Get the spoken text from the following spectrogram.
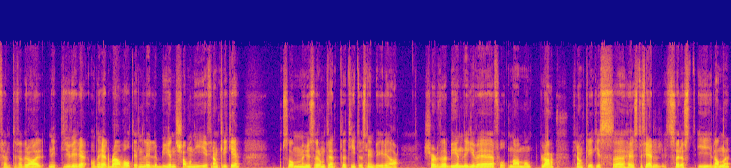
5.2.1924, og det hele ble avholdt i den lille byen Chamonix i Frankrike som huser omtrent 10 000 innbyggere i dag. Sjølve byen ligger ved foten av Mont Blanc, Frankrikes uh, høyeste fjell, sørøst i landet.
